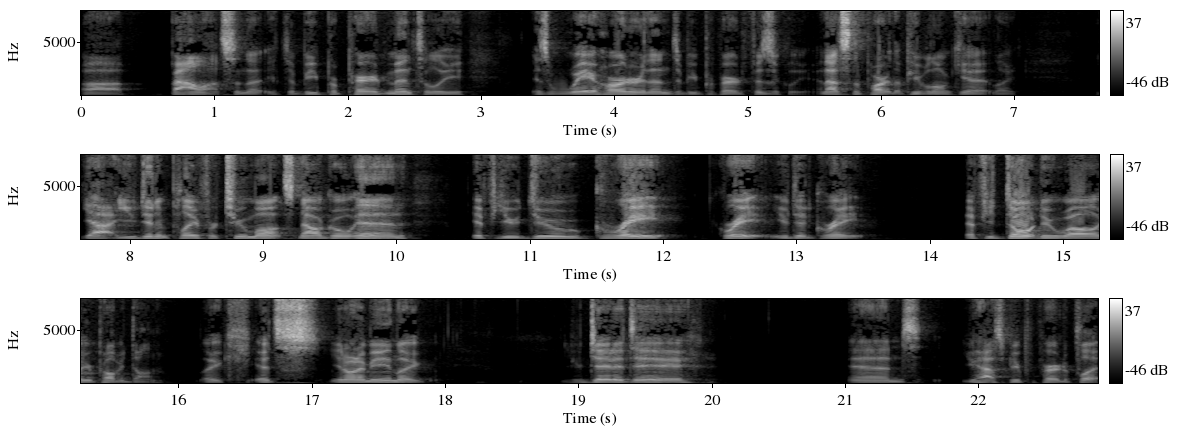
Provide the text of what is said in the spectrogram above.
uh, balance and the, to be prepared mentally is way harder than to be prepared physically, and that's the part that people don't get. Like yeah, you didn't play for two months. Now go in. If you do great, great, you did great. If you don't do well, you're probably done. Like it's, you know what I mean? Like you're day to day, and you have to be prepared to play.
